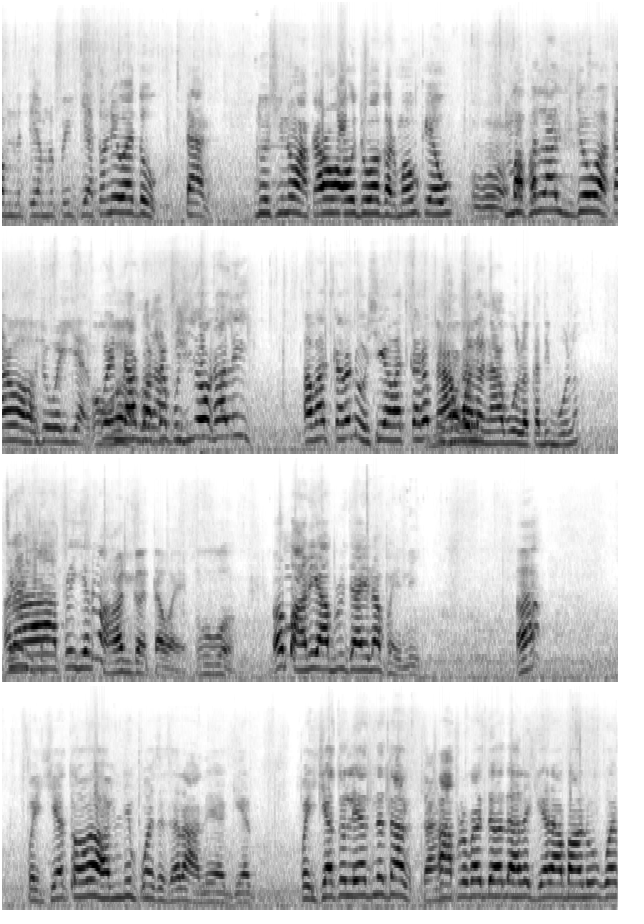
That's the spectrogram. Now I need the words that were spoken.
ઓમ ને તેમ ને પૈસા તો નહીં હોય તો. તાર ડોશી નો આકારો આવો જોવા ઘરમાં હું કેવું. મફતલાલ જો આવો જો યાર. કોઈ ના ગોટા પૂછી જો ખાલી. અવાજ કરો ડોશી અવાજ કરો ના બોલો ના બોલો કદી બોલો? અરે આપણે યાર મહાન કરતા હોય. ઓહો. મારી આબરૂ જાય ના ભાઈની. હા? પૈસા તો હવે હમની પાંચ હજાર હાલે ઘેર. પૈસા તો લે જ ને તાર. આપણો કઈ દસ હાલે ઘેર આવવાનું કોઈ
